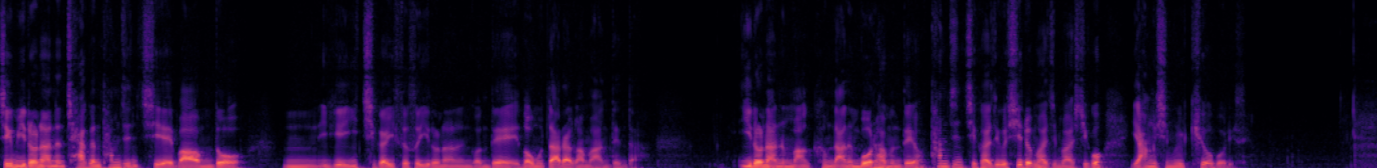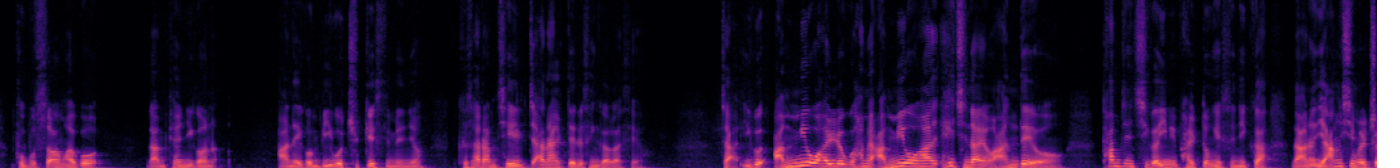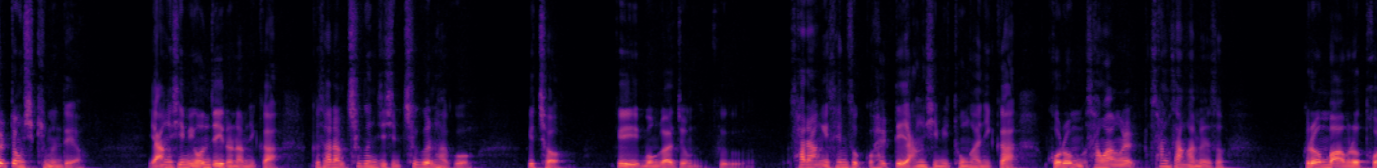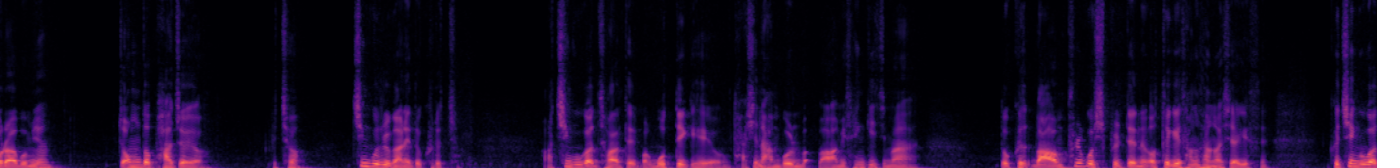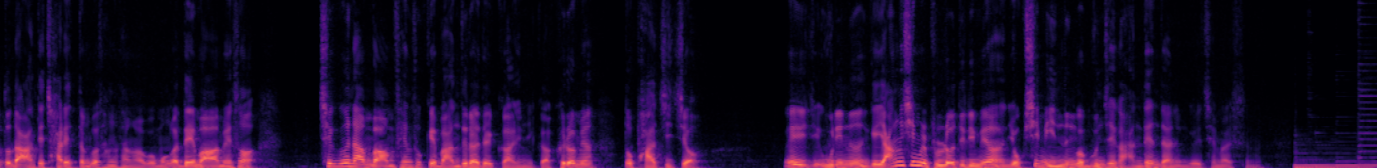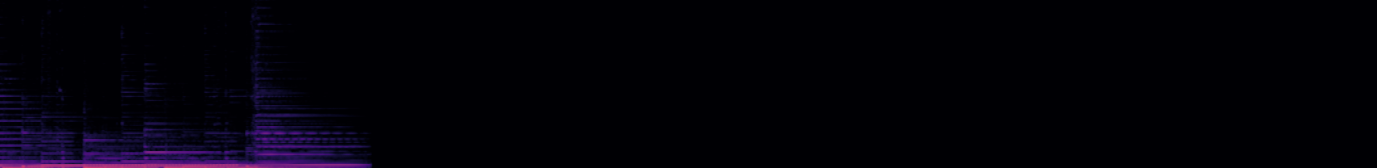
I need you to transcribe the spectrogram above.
지금 일어나는 작은 탐진치의 마음도 음, 이게 이치가 있어서 일어나는 건데 너무 따라가면 안 된다. 일어나는 만큼 나는 뭘 하면 돼요? 탐진치 가지고 씨름하지 마시고 양심을 키워버리세요. 부부싸움하고 남편이건 아내건 미워 죽겠으면요. 그 사람 제일 짠할 때를 생각하세요. 자, 이거 안 미워하려고 하면 안 미워해지나요? 안 돼요. 탐진치가 이미 발동했으니까 나는 양심을 출동시키면 돼요. 양심이 언제 일어납니까? 그 사람 측은지심, 측은하고, 그쵸? 그 뭔가 좀 그 사랑이 샘솟고 할 때 양심이 동하니까 그런 상황을 상상하면서 그런 마음으로 돌아보면 좀 더 봐줘요. 그쵸? 친구들 간에도 그렇죠. 아, 친구가 저한테 막 못되게 해요. 다시는 안 볼 마음이 생기지만 또 그 마음 풀고 싶을 때는 어떻게 상상하셔야겠어요? 그 친구가 또 나한테 잘했던 거 상상하고 뭔가 내 마음에서 측은한 마음 샘솟게 만들어야 될 거 아닙니까? 그러면 또 봐지죠. 우리는 양심을 불러들이면 욕심이 있는 건 문제가 안 된다는 거예요. 제 말씀은.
